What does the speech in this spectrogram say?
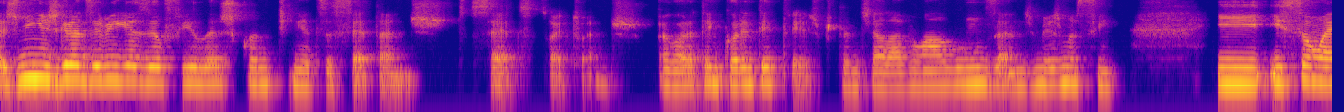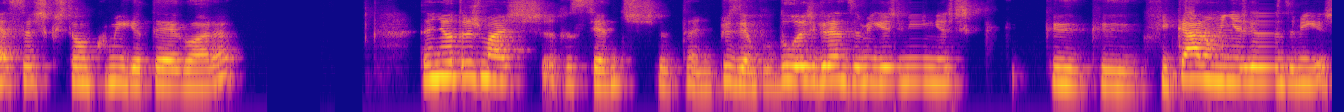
as minhas grandes amigas eu fiz-las quando tinha 17 anos, 17, 18 anos. Agora tenho 43, portanto já lá vão há alguns anos, mesmo assim. E, e são essas que estão comigo até agora. Tenho outras mais recentes, tenho, por exemplo, duas grandes amigas minhas que, que, que ficaram minhas grandes amigas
